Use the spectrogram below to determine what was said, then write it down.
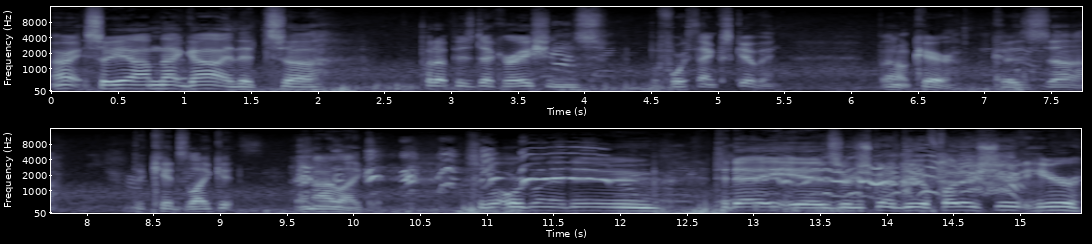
All right, so yeah, I'm that guy that uh, put up his decorations before Thanksgiving, but I don't care because uh, the kids like it and I like it. So what we're going to do today is we're just going to do a photo shoot here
